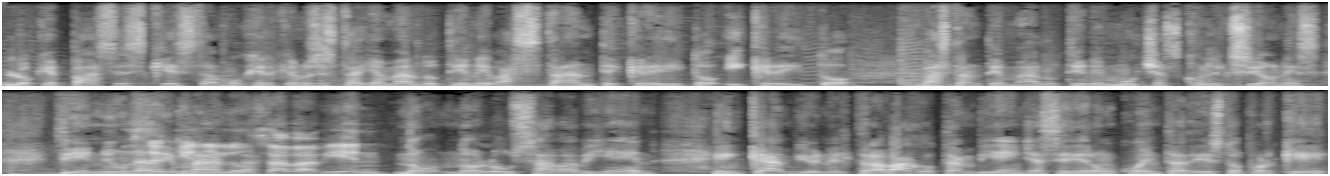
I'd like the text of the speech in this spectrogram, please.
lo que pasa es que esta mujer que nos está llamando tiene bastante crédito y crédito bastante malo, tiene muchas colecciones, tiene una O sea, que demanda. lo usaba bien. No, no lo usaba bien. En cambio, en el trabajo también ya se dieron cuenta de esto porque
